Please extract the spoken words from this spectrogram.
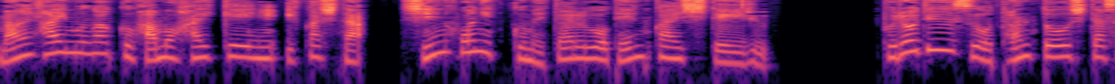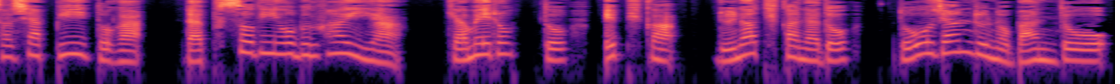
マンハイム楽派も背景に活かしたシンフォニックメタルを展開している。プロデュースを担当したサシャ・ピートが、ラプソディ・オブ・ファイヤー、キャメロット、エピカ、ルナティカなど、同ジャンルのバンドを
